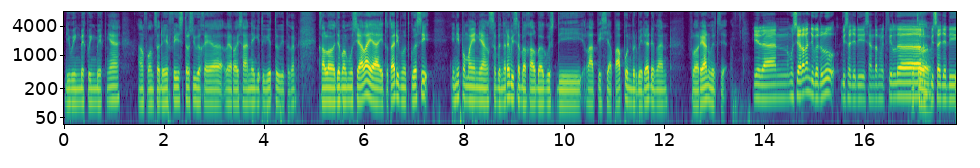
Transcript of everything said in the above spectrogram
di wingback wingbacknya Alfonso Davies terus juga kayak Leroy Sané gitu-gitu gitu kan. Kalau Jamal Musiala ya itu tadi menurut gue sih ini pemain yang sebenarnya bisa bakal bagus dilatih siapa pun berbeda dengan Florian Wirtz ya. Iya dan Musiala kan juga dulu bisa jadi center midfielder, Betul. bisa jadi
